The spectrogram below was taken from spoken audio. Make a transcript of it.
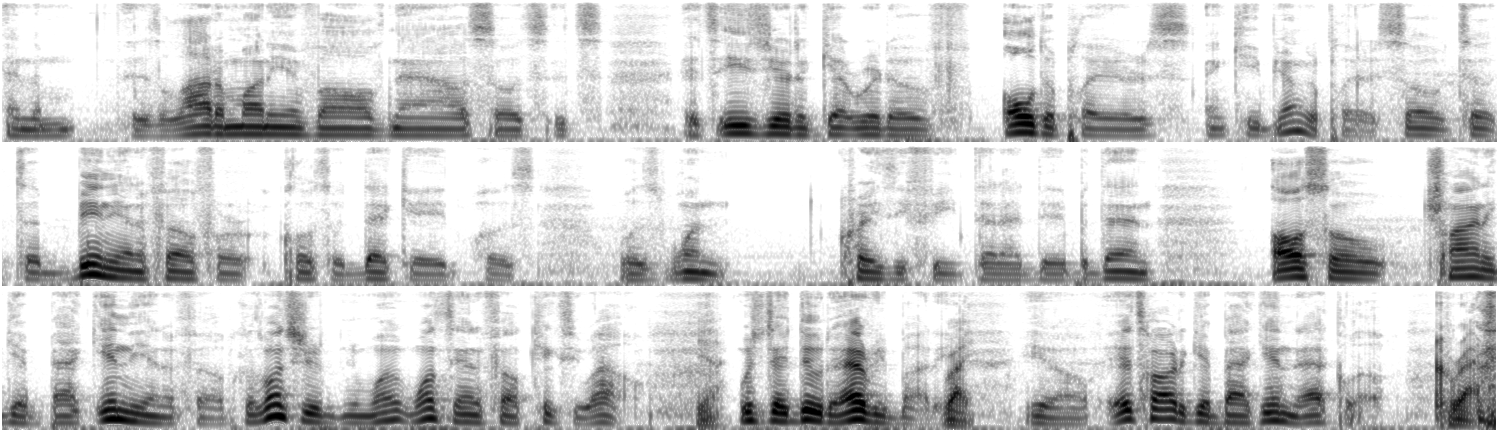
and the, there's a lot of money involved now. So it's it's it's easier to get rid of older players and keep younger players. So to to be in the NFL for close to a decade was was one crazy feat that I did. But then also trying to get back in the NFL because once you once the NFL kicks you out, Yeah. which they do to everybody, Right. You know, it's hard to get back into that club Correct.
